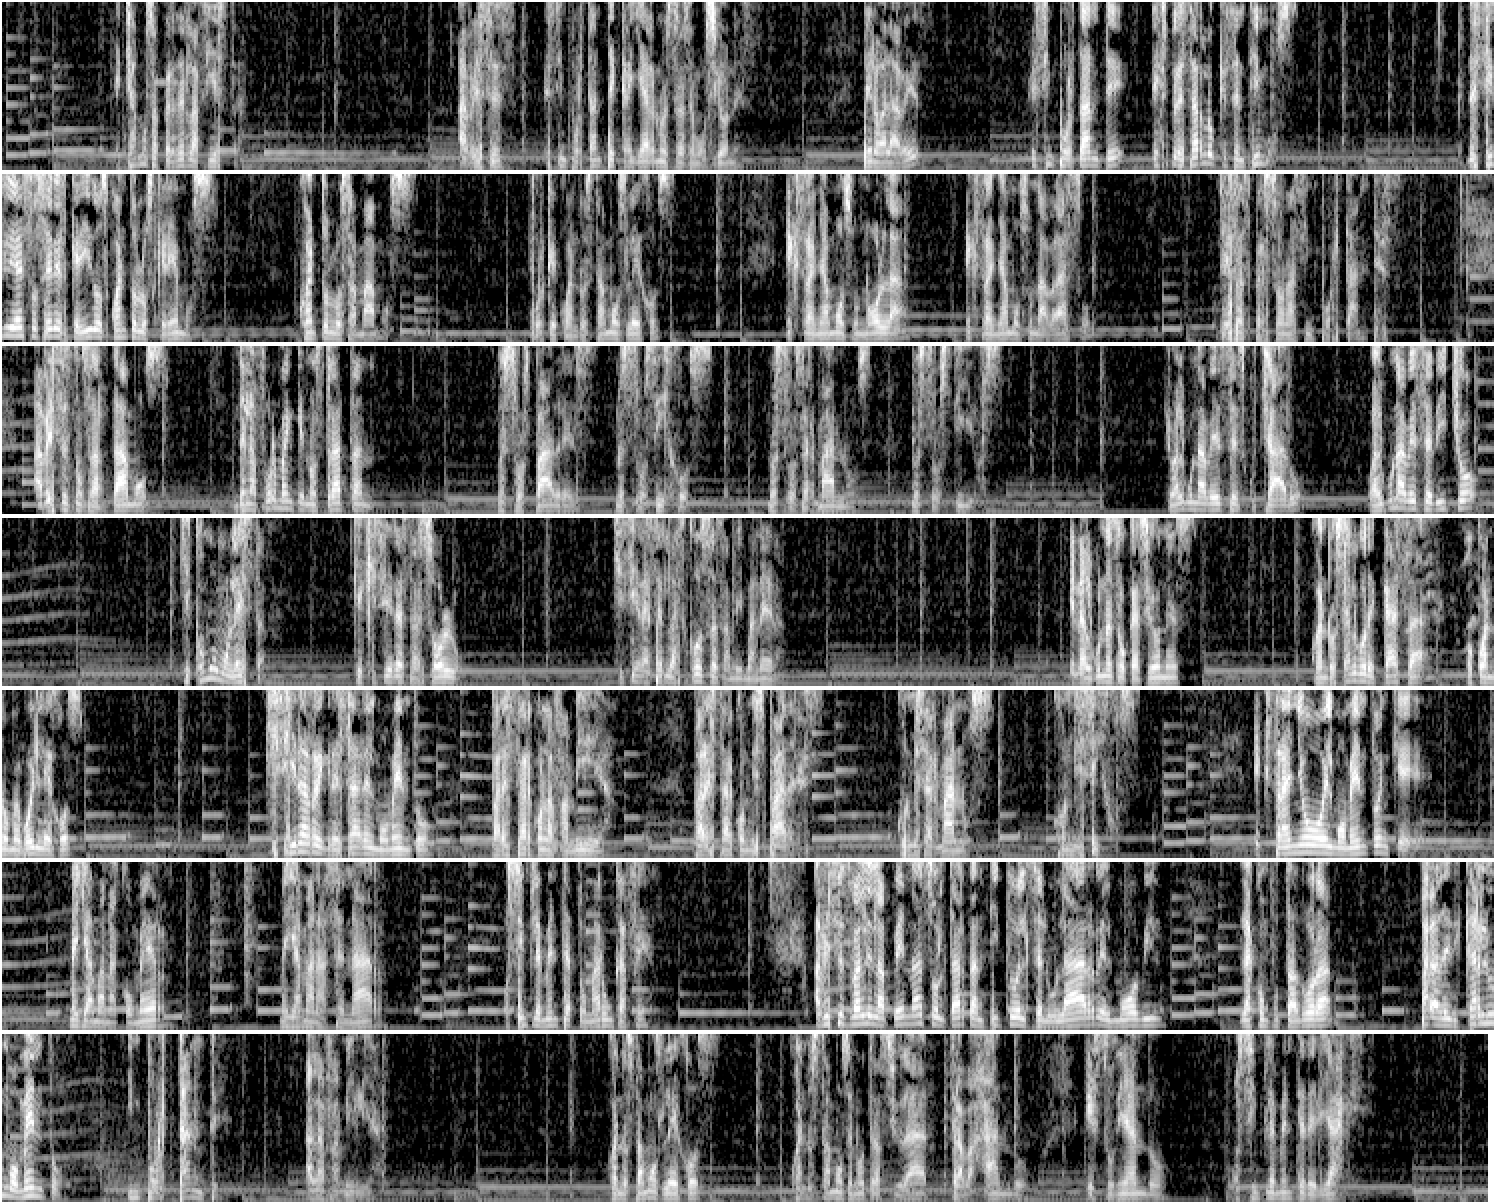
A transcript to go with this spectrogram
echamos a perder la fiesta. A veces es importante callar nuestras emociones, pero a la vez es importante expresar lo que sentimos. Decirle a esos seres queridos cuánto los queremos, cuánto los amamos. Porque cuando estamos lejos, extrañamos un hola, extrañamos un abrazo de esas personas importantes. A veces nos hartamos de la forma en que nos tratan nuestros padres, nuestros hijos, nuestros hermanos, nuestros tíos. Yo alguna vez he escuchado o alguna vez he dicho que cómo molestan, que quisiera estar solo, quisiera hacer las cosas a mi manera. En algunas ocasiones, cuando salgo de casa o cuando me voy lejos, quisiera regresar el momento para estar con la familia, para estar con mis padres, con mis hermanos, con mis hijos. Extraño el momento en que me llaman a comer, me llaman a cenar o simplemente a tomar un café. A veces vale la pena soltar tantito el celular, el móvil, la computadora para dedicarle un momento importante a la familia cuando estamos lejos, cuando estamos en otra ciudad, trabajando, estudiando o simplemente de viaje.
